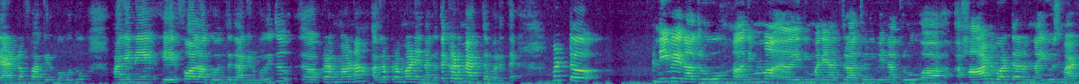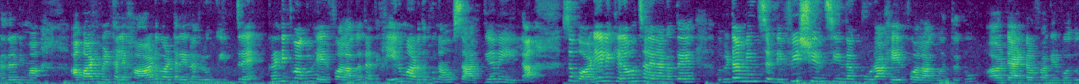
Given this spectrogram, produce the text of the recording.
ಡ್ಯಾಂಡ್ರಫ್ ಆಗಿರಬಹುದು, ಹಾಗೇನೆ ಹೇರ್ ಫಾಲ್ ಆಗುವಂಥದ್ದಾಗಿರ್ಬೋದು ಇದು ಪ್ರಮಾಣ, ಅದರ ಪ್ರಮಾಣ ಏನಾಗುತ್ತೆ? ಕಡಿಮೆ ಆಗ್ತಾ ಬರುತ್ತೆ. ಬಟ್ ನೀವೇನಾದರೂ ನಿಮ್ಮ ನಿಮ್ಮ ಮನೆ ಹತ್ರ ಅಥವಾ ನೀವೇನಾದರೂ ಹಾರ್ಡ್ ವಾಟರನ್ನು ಯೂಸ್ ಮಾಡ್ತಿದ್ರೆ ನಿಮ್ಮ ಅಪಾರ್ಟ್ಮೆಂಟಲ್ಲಿ ಹಾರ್ಡ್ ವಾಟರ್ ಏನಾದರೂ ಇದ್ದರೆ ಖಂಡಿತವಾಗ್ಲೂ ಹೇರ್ ಫಾಲ್ ಆಗುತ್ತೆ. ಅದಕ್ಕೆ ಏನು ಮಾಡೋದಕ್ಕೂ ನಾವು ಸಾಧ್ಯನೇ ಇಲ್ಲ. ಸೊ ಬಾಡಿಯಲ್ಲಿ ಕೆಲವೊಂದು ಸಲ ಏನಾಗುತ್ತೆ ವಿಟಮಿನ್ಸ್ ಡೆಫಿಷಿಯನ್ಸಿಯಿಂದ ಕೂಡ ಹೇರ್ ಫಾಲ್ ಆಗುವಂಥದ್ದು ಡ್ಯಾಂಡ್ರಫ್ ಆಗಿರ್ಬೋದು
